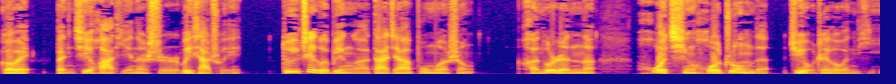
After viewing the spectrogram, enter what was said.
各位，本期话题呢是胃下垂。对于这个病啊，大家不陌生，很多人呢或轻或重的就有这个问题。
